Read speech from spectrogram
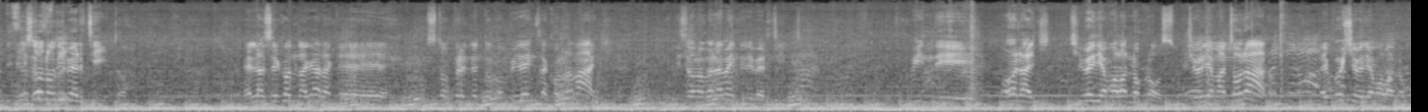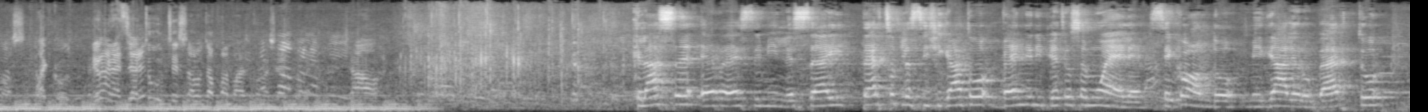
Mi sono divertito. È la seconda gara che sto prendendo confidenza con la macchina. Mi sono veramente divertito. Quindi ora ci vediamo l'anno prossimo. Ci vediamo a Torano e poi ci vediamo l'anno prossimo. Ecco, Ringrazio a tutti e saluto a papà come sempre. Ciao. Classe RS 1006, terzo classificato Veneri Pietro Samuele, secondo Megale Roberto,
